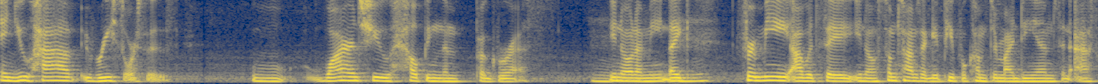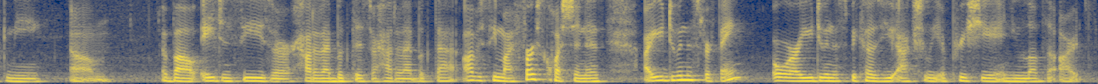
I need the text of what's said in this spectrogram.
and you have resources, why aren't you helping them progress? Mm-hmm. You know what I mean? Like mm-hmm. for me, I would say, you know, sometimes I get people come through my DMs and ask me, um, about agencies or how did I book this or how did I book that, obviously my first question is, are you doing this for fame or are you doing this because you actually appreciate and you love the arts?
